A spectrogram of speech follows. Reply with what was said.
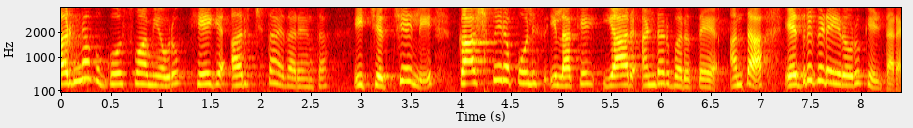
ಅರ್ನಬ್ ಗೋಸ್ವಾಮಿ ಅವರು ಹೇಗೆ ಅರ್ಚ್ತಾ ಇದ್ದಾರೆ ಅಂತ ಈ ಚರ್ಚೆಯಲ್ಲಿ ಕಾಶ್ಮೀರ ಪೊಲೀಸ್ ಇಲಾಖೆ ಯಾರ ಅಂಡರ್ ಬರುತ್ತೆ ಅಂತ ಎದುರುಗಡೆ ಇರೋರು ಕೇಳ್ತಾರೆ.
